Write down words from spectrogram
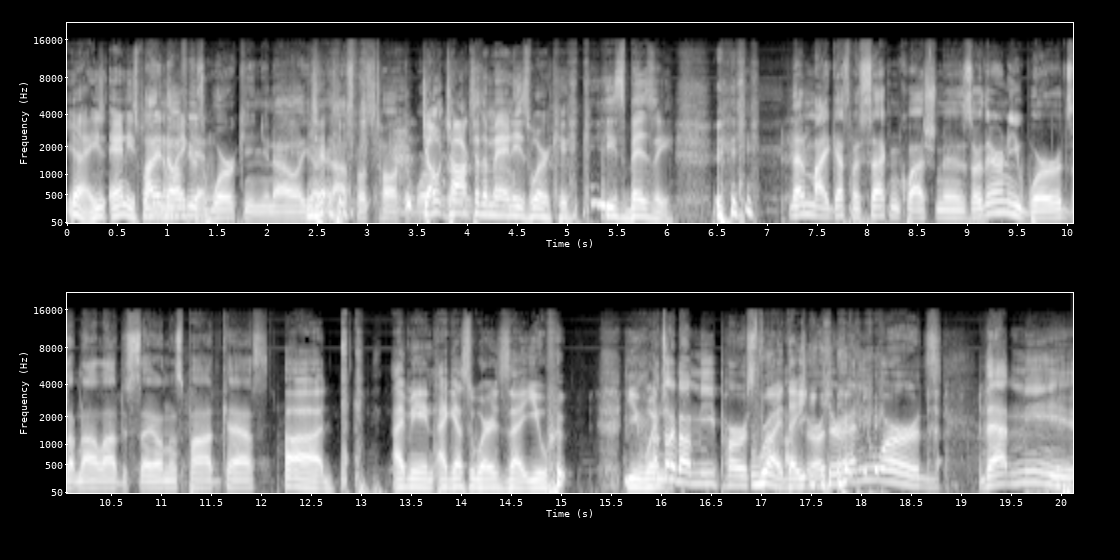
Yeah, he's and he's playing. I didn't know if he was working, you know, like, you're not supposed to talk to work. Don't talk to the man. He's working. he's busy. Then my I guess my second question is, are there any words I'm not allowed to say on this podcast? Uh, I mean, I guess words that you you I'm wouldn't. talking about me personally. Right, that you- Are there any words that me,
